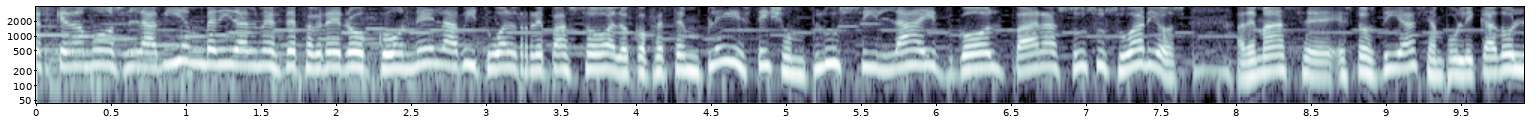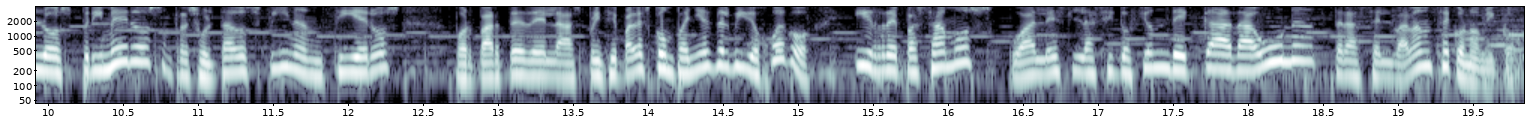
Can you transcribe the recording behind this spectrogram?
Y es que damos la bienvenida al mes de febrero con el habitual repaso a lo que ofrecen PlayStation Plus y Live Gold para sus usuarios. Además, eh, estos días se han publicado los primeros resultados financieros por parte de las principales compañías del videojuego y repasamos cuál es la situación de cada una tras el balance económico.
